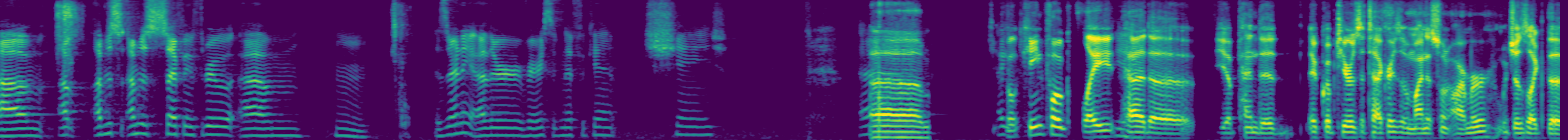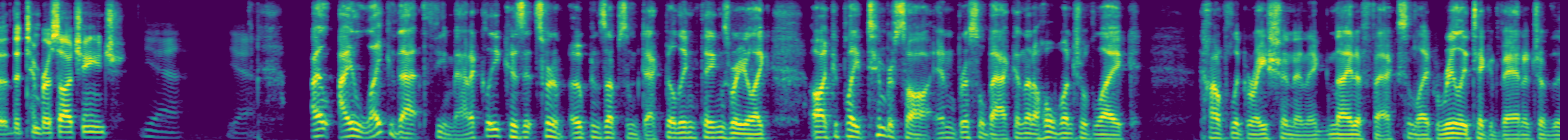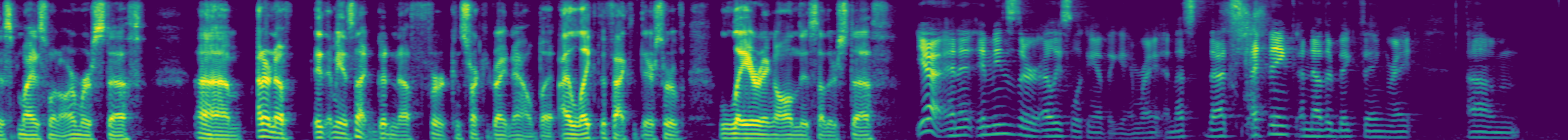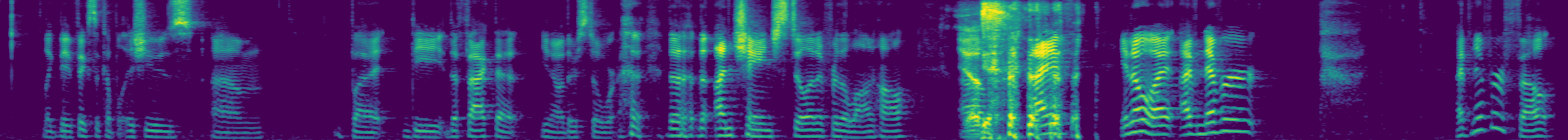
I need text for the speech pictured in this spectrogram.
Um, I'm, I'm just I'm just sifting through. Um, hmm. Is there any other very significant change? Uh, Um, I- Well, Keenfolk Plate Yeah. had uh, the appended equipped heroes attackers of minus one armor, which is like the the Timbersaw change. yeah, yeah. I I like that thematically because it sort of opens up some deck building things where you're like, oh, I could play Timbersaw and Bristleback, and then a whole bunch of like conflagration and ignite effects, and like really take advantage of this minus one armor stuff. Um, I don't know if it, I mean it's not good enough for constructed right now, but I like the fact that they're sort of layering on this other stuff. Yeah, and it, it means they're at least looking at the game, right? And that's that's I think another big thing, right? Um, like they fixed a couple issues, um, but the the fact that you know they're still wor- the the unchanged still in it for the long haul. Yes. Um, I've, you know, I I've never, I've never felt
